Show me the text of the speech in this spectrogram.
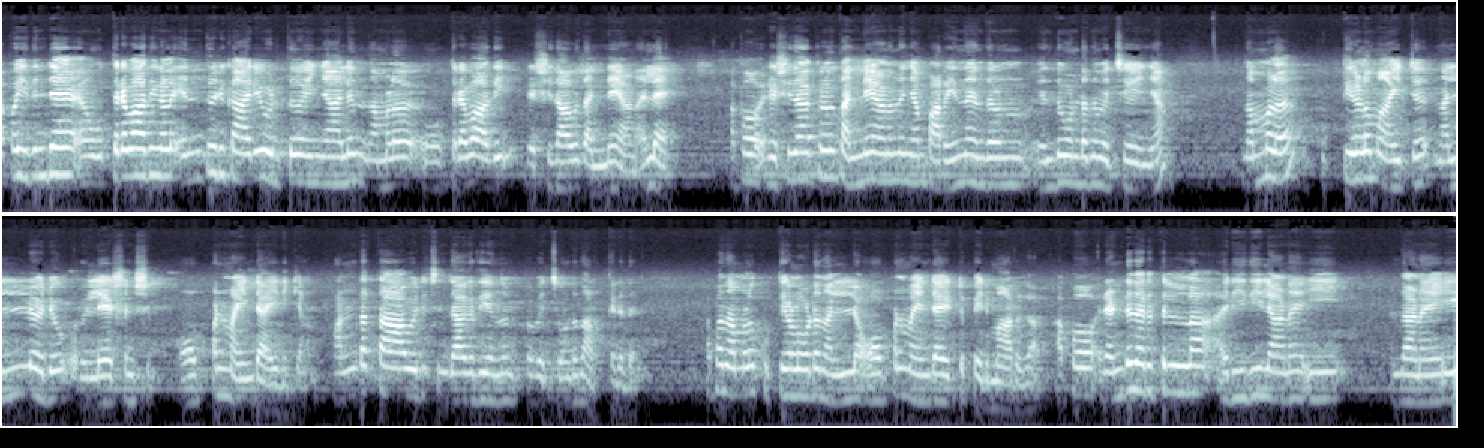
അപ്പോൾ ഇതിന്റെ ഉത്തരവാദികൾ എന്തൊരു കാര്യം എടുത്തു കഴിഞ്ഞാലും നമ്മൾ ഉത്തരവാദി രക്ഷിതാവ് തന്നെയാണ് അല്ലേ? അപ്പോൾ രക്ഷിതാക്കൾ തന്നെയാണെന്ന് ഞാൻ പറയുന്നത് എന്ത് എന്തുകൊണ്ടെന്ന് വെച്ച് കഴിഞ്ഞാൽ നമ്മൾ കുട്ടികളുമായിട്ട് നല്ലൊരു റിലേഷൻഷിപ്പ് ഓപ്പൺ മൈൻഡ് ആയിരിക്കണം. പണ്ടത്തെ ആ ഒരു ചിന്താഗതിയൊന്നും ഇപ്പോൾ വെച്ചുകൊണ്ട് നടക്കരുത്. അപ്പോൾ നമ്മൾ കുട്ടികളോട് നല്ല ഓപ്പൺ മൈൻഡായിട്ട് പെരുമാറുക. അപ്പോൾ രണ്ട് തരത്തിലുള്ള രീതിയിലാണ് ഈ എന്താണ് ഈ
